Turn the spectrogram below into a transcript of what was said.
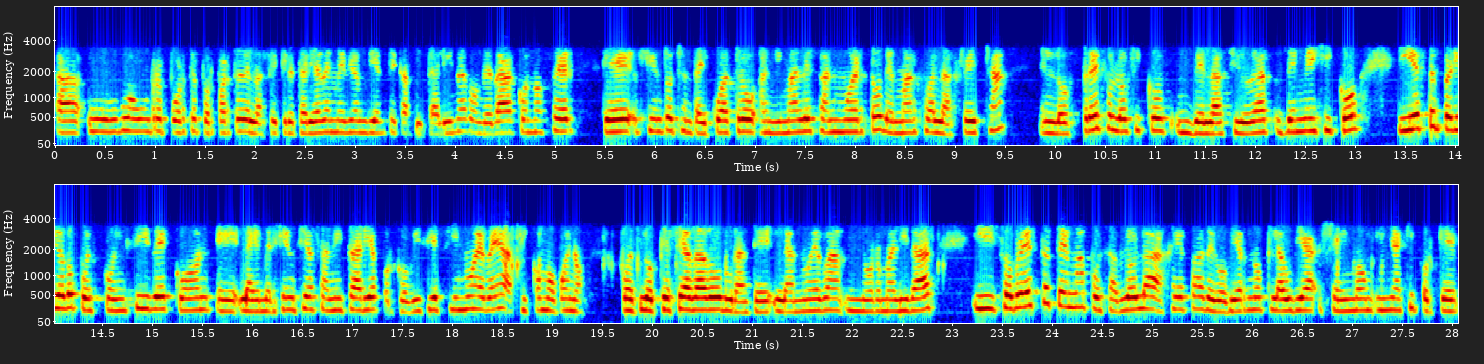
ah, hubo un reporte por parte de la Secretaría de Medio Ambiente Capitalina donde da a conocer que 184 animales han muerto de marzo a la fecha en los tres zoológicos de la Ciudad de México y este periodo pues coincide con eh, la emergencia sanitaria por COVID-19, así como bueno, pues lo que se ha dado durante la nueva normalidad. Y sobre este tema pues habló la jefa de gobierno Claudia Sheinbaum Iñaki porque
